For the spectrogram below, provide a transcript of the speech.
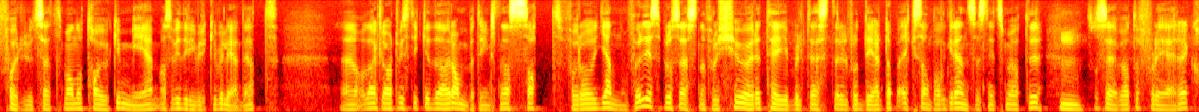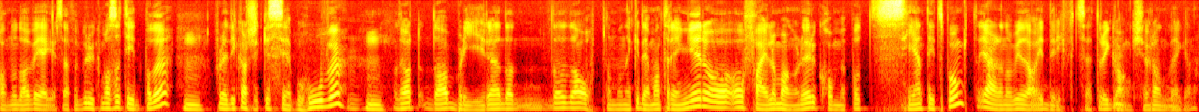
forutsetter man og tar jo ikke med Altså vi driver ikke veldedighet. Eh, og det er klart Hvis ikke rammebetingelsene er satt for å gjennomføre disse prosessene, for å kjøre table-tester eller for å delta på x antall grensesnittsmøter, Mm. så ser vi at flere kan jo da vegre seg for å bruke masse tid på det, Mm. fordi de kanskje ikke ser behovet. Mm. Og det er klart, da, blir det, da, da, da oppnår man ikke det man trenger, og, og feil og mangler kommer på et sent tidspunkt, gjerne når vi da i driftsetter og igangkjører anleggene.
